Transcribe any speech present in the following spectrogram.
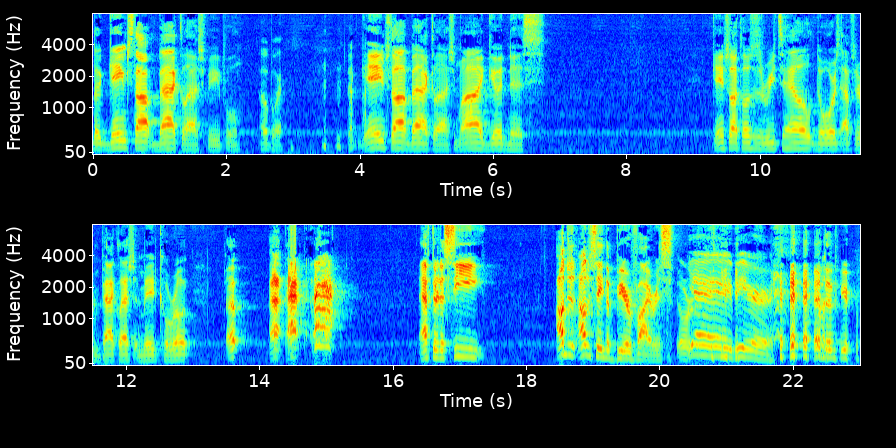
GameStop backlash, people. oh boy. GameStop backlash. My goodness. GameStop closes retail doors after backlash amid corona. Up, ah, ah, ah. After the C, I'll just I'll just say the beer virus or Yay, beer! the beer.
